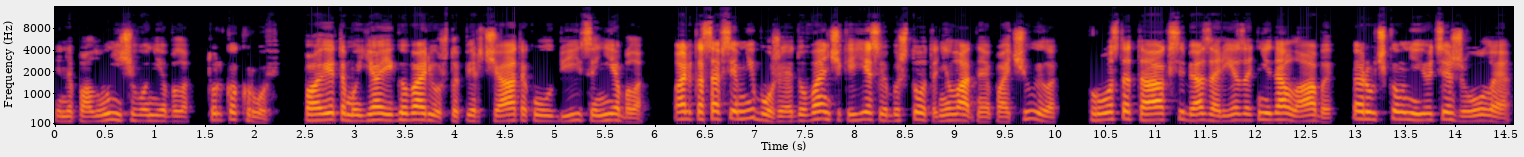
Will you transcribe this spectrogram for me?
и на полу ничего не было, только кровь. Поэтому я и говорю, что перчаток у убийцы не было. Алька совсем не божий одуванчик, и если бы что-то неладное почуяла, просто так себя зарезать не дала бы. Ручка у нее тяжелая.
